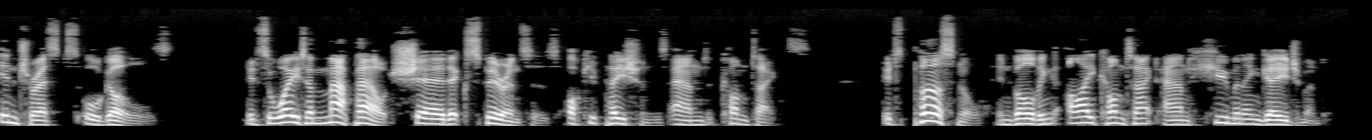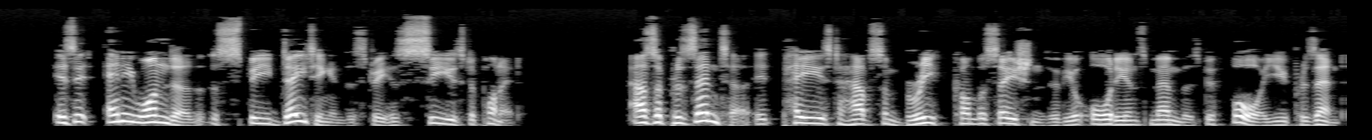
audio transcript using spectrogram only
interests, or goals. It's a way to map out shared experiences, occupations, and contacts. It's personal, involving eye contact and human engagement. Is it any wonder that the speed dating industry has seized upon it? As a presenter, it pays to have some brief conversations with your audience members before you present.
